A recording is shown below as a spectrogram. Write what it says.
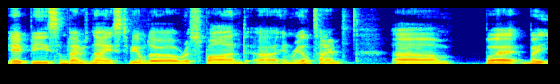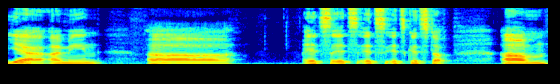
it'd be sometimes nice to be able to respond uh, in real time. Um, but but yeah, I mean, uh, it's it's it's it's good stuff. Um,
